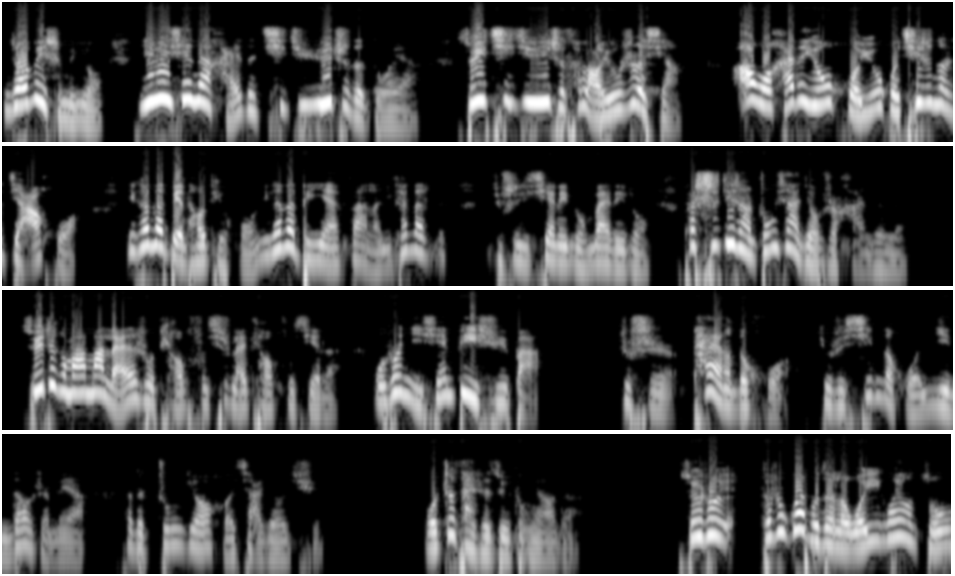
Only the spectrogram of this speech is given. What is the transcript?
你知道为什么用？因为现在孩子气机瘀滞的多呀，所以气机瘀滞他老有热象啊，我孩子有火有火，其实那是假火。你看他扁桃体红，你看他鼻炎犯了，你看他就是现那种脉那种，他实际上中下焦是寒着嘞。所以这个妈妈来的时候调腹是来调腹泻的。我说你先必须把就是太阳的火，就是心的火引到什么呀？他的中焦和下焦去，我这才是最重要的。所以说他说怪不得了，我一光用足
